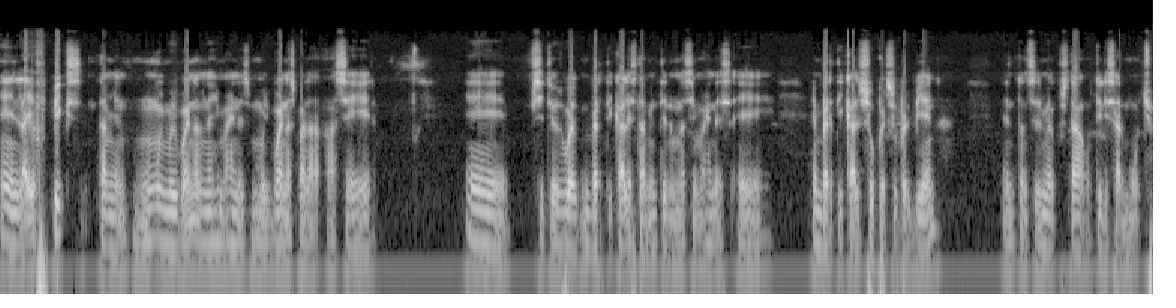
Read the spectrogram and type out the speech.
en Live Pix también muy muy buenas unas imágenes muy buenas para hacer eh, sitios web verticales. También tiene unas imágenes en vertical súper súper bien. Entonces me gusta utilizar mucho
